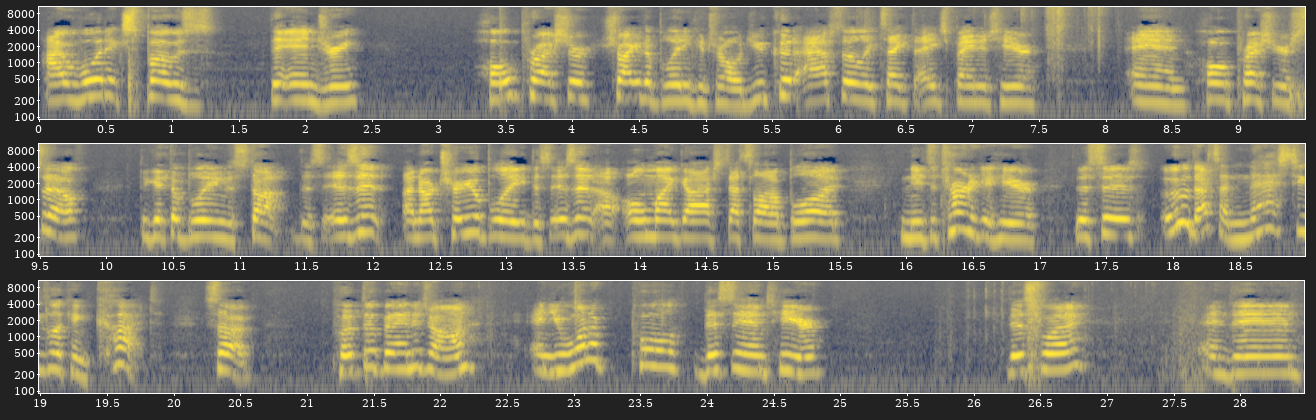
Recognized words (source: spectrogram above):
I would expose the injury, hold pressure, try to get the bleeding controlled. You could absolutely take the H bandage here and hold pressure yourself to get the bleeding to stop. This isn't an arterial bleed. This isn't a, oh my gosh, that's a lot of blood needs a tourniquet here. This is, ooh, that's a nasty looking cut. So, put the bandage on, and you want to pull this end here this way, and then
